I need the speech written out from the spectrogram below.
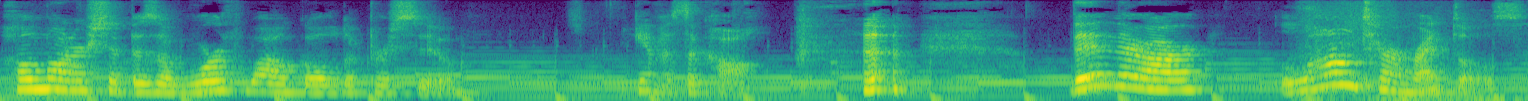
homeownership is a worthwhile goal to pursue. Give us a call. then there are long term rentals,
